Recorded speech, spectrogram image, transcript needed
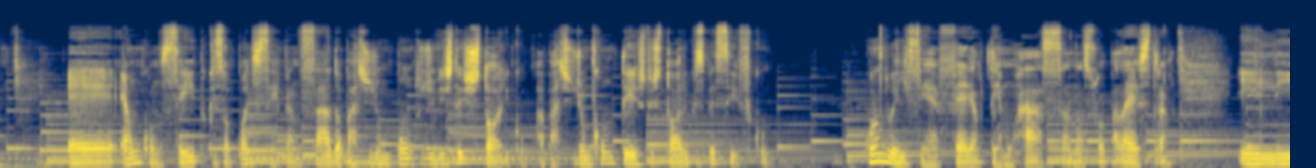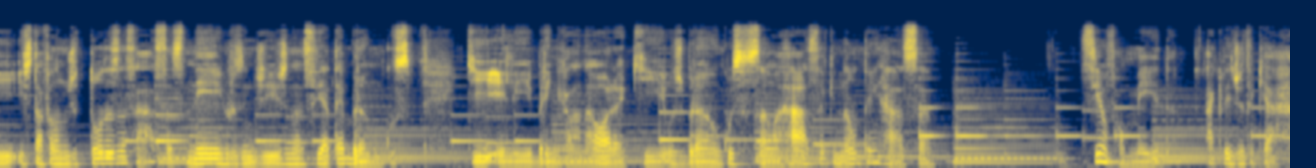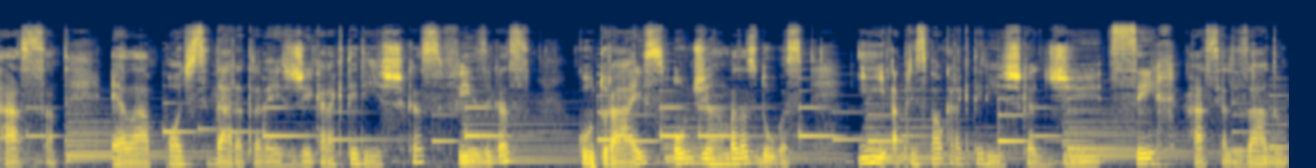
é, é um conceito que só pode ser pensado a partir de um ponto de vista histórico, a partir de um contexto histórico específico. Quando ele se refere ao termo raça na sua palestra, ele está falando de todas as raças, negros, indígenas e até brancos. Que ele brinca lá na hora que os brancos são a raça que não tem raça. Silva Almeida acredita que a raça ela pode se dar através de características físicas, culturais ou de ambas as duas. E a principal característica de ser racializado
